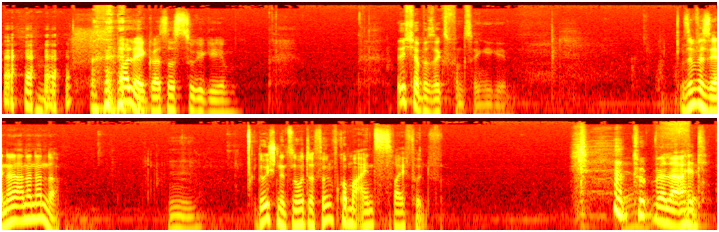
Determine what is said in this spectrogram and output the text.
Oleg, was hast du zugegeben? Ich habe 6 von 10 gegeben. Sind wir sehr nah aneinander. Hm. Durchschnittsnote 5,125. Tut mir leid.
